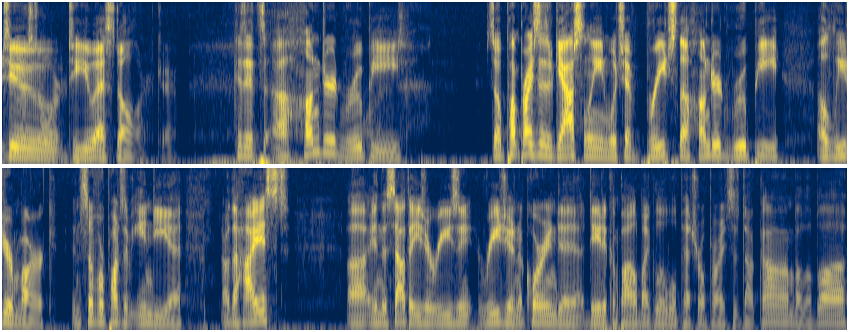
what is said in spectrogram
to to US dollar? to U.S. dollar Okay. because it's a hundred rupee. So pump prices of gasoline, which have breached the hundred rupee a liter mark in several parts of India, are the highest uh, in the South Asia region, region, according to data compiled by GlobalPetrolPrices.com. Blah blah blah.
